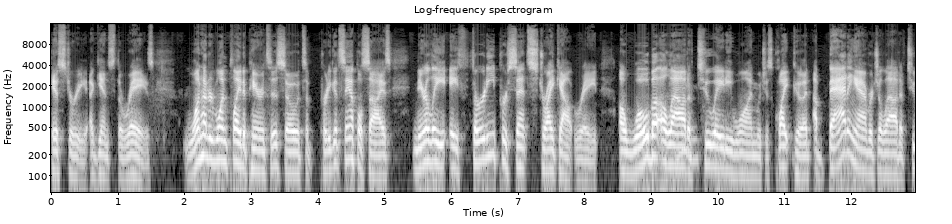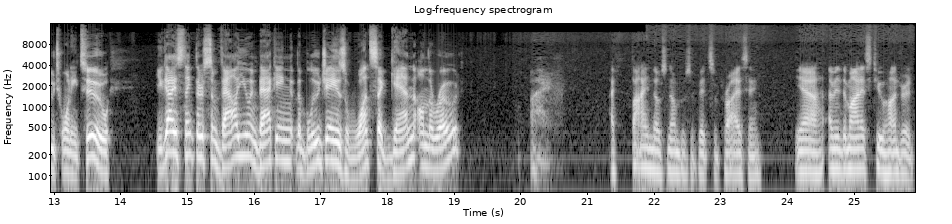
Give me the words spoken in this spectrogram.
history against the Rays. 101 plate appearances, so it's a pretty good sample size. Nearly a 30% strikeout rate, a WOBA allowed of mm. 281, which is quite good, a batting average allowed of 222 you guys think there's some value in backing the Blue Jays once again on the road? I, I find those numbers a bit surprising. Yeah, I mean the minus 200.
